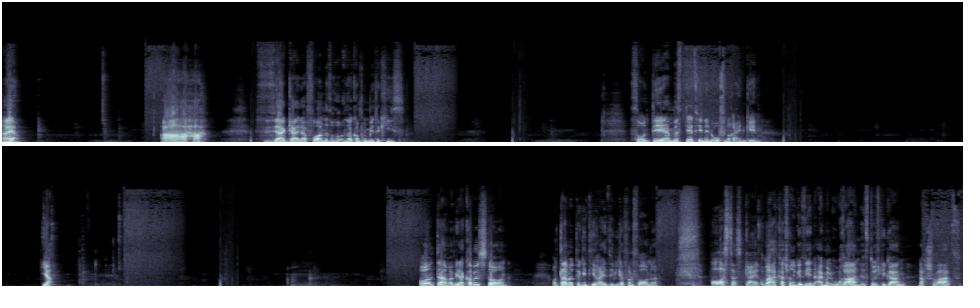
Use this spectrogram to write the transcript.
Ah ja. Aha. Sehr geil. Da vorne ist unser komprimierter Kies. So, der müsste jetzt hier in den Ofen reingehen. Ja. Und da haben wir wieder Cobblestone. Und damit beginnt die Reise wieder von vorne. Oh, ist das geil. Und man hat gerade schon gesehen, einmal Uran ist durchgegangen nach Schwarz.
